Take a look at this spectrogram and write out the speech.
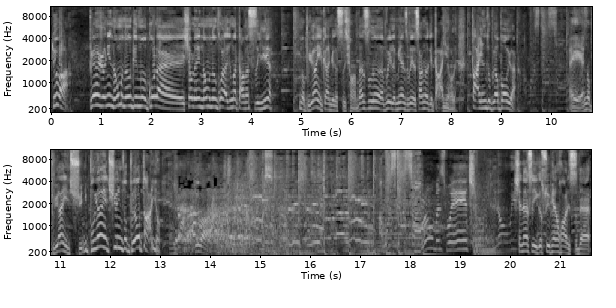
对吧？别人说你能不能给我过来，小雷，你能不能过来给我当个司仪？我不愿意干这个事情，但是为了面子，为了啥，我给答应了。答应就不要抱怨。哎，我不愿意去，你不愿意去，你就不要答应，对吧？现在是一个碎片化的时代，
